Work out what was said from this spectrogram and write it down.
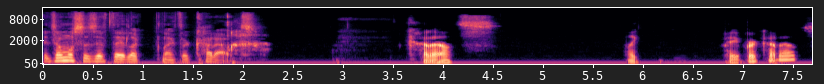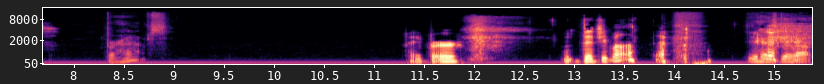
It's almost as if they look like they're cutouts. Cutouts. Like paper cutouts? Perhaps. Paper Digimon? You guys give up?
